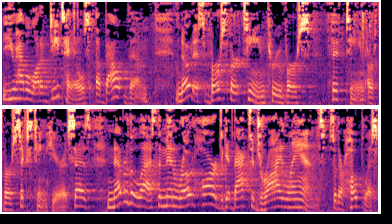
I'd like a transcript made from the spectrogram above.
you have a lot of details about them. Notice verse 13 through verse 15 or verse 16 here. It says, Nevertheless, the men rowed hard to get back to dry land. So they're hopeless.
